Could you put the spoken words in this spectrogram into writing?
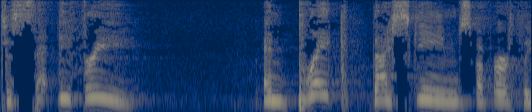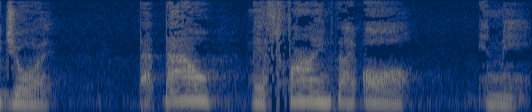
to set thee free and break thy schemes of earthly joy, that thou mayest find thy all in me.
